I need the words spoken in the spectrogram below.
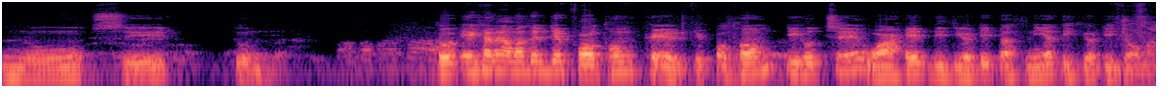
নুসির তুন্না। তো এখানে আমাদের যে প্রথম ফেলটি প্রথমটি হচ্ছে ওয়াহেদ, দ্বিতীয়টি তাসনিয়া, তৃতীয়টি জমা।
